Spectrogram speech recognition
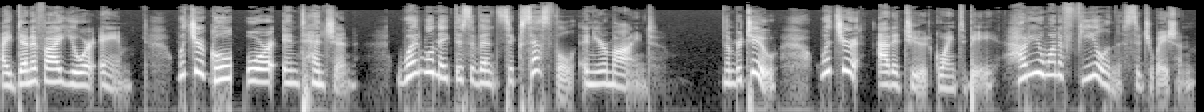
Identify your aim. What's your goal or intention? What will make this event successful in your mind? Number two, what's your attitude going to be? How do you want to feel in this situation?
